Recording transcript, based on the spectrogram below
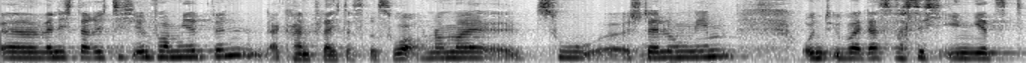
äh, wenn ich da richtig informiert bin. Da kann vielleicht das Ressort auch nochmal äh, zu äh, Stellung nehmen. Und über das, was ich Ihnen jetzt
